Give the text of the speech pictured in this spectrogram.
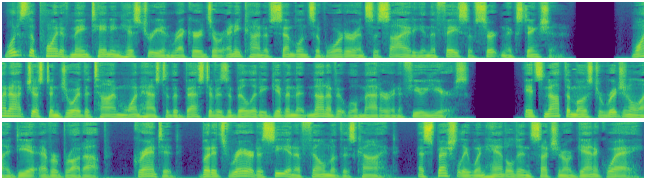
what is the point of maintaining history and records or any kind of semblance of order and society in the face of certain extinction? Why not just enjoy the time one has to the best of his ability given that none of it will matter in a few years? It's not the most original idea ever brought up, granted, but it's rare to see in a film of this kind, especially when handled in such an organic way,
